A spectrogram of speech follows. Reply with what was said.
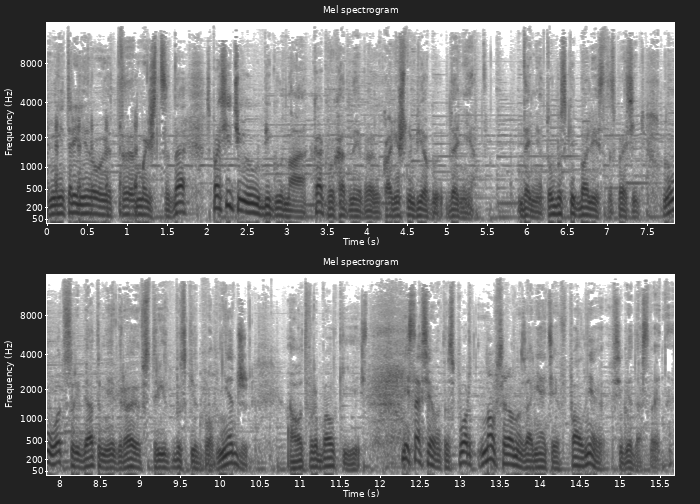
не тренирует мышцы, да? Спросите у бегуна, как выходные проводят. Конечно, бегают. Да нет. Да нет, у баскетболиста спросить. Ну вот, с ребятами играю в стрит-баскетбол. Нет же а вот в рыбалке есть. Не совсем это спорт, но все равно занятие вполне себе достойное.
